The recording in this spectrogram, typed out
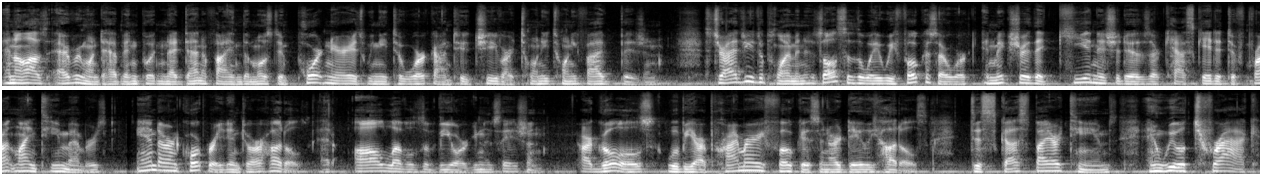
and allows everyone to have input in identifying the most important areas we need to work on to achieve our 2025 vision. Strategy deployment is also the way we focus our work and make sure that key initiatives are cascaded to frontline team members and are incorporated into our huddles at all levels of the organization. Our goals will be our primary focus in our daily huddles, discussed by our teams, and we will track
